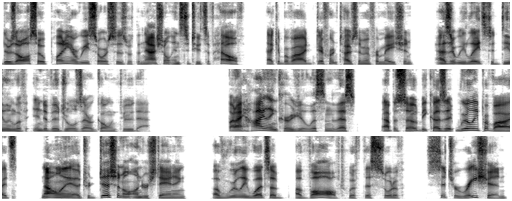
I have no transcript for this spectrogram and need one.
There's also plenty of resources with the National Institutes of Health that can provide different types of information as it relates to dealing with individuals that are going through that. But I highly encourage you to listen to this episode because it really provides not only a traditional understanding of really what's evolved with this sort of situation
